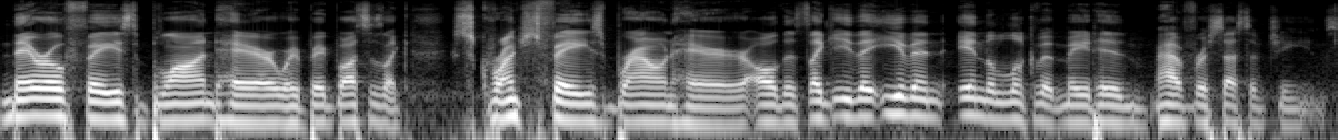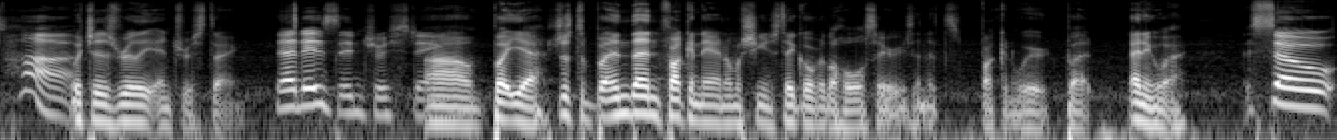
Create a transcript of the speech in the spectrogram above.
narrow faced, blonde hair, where Big Boss is like scrunched face, brown hair. All this like they even in the look of it made him have recessive genes, Huh. which is really interesting. that is interesting. Um, but yeah, just a, and then fucking nano machines take over the whole series, and it's fucking weird. But anyway, so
